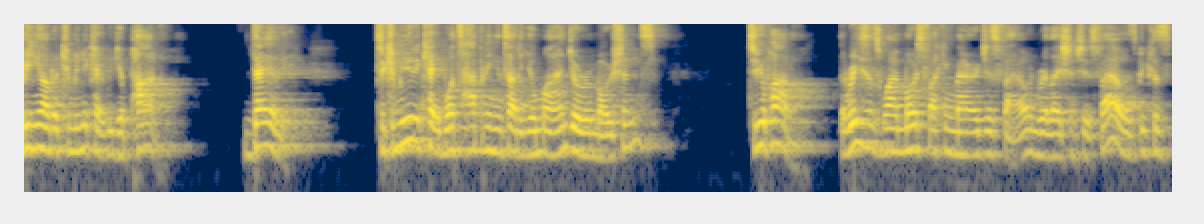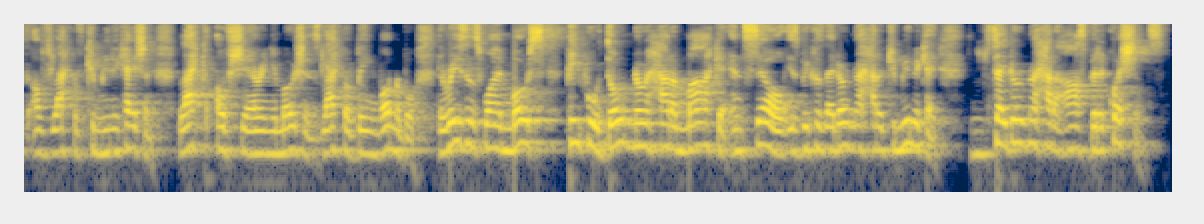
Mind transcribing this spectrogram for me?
being able to communicate with your partner daily, to communicate what's happening inside of your mind, your emotions to your partner. The reasons why most fucking marriages fail and relationships fail is because of lack of communication, lack of sharing emotions, lack of being vulnerable. The reasons why most people don't know how to market and sell is because they don't know how to communicate. They don't know how to ask better questions.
